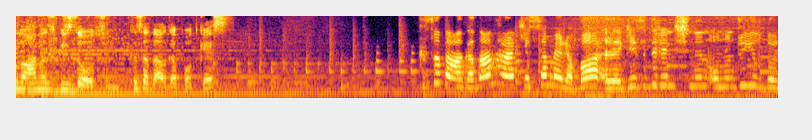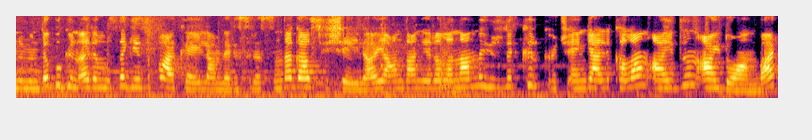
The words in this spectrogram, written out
Kulağınız bizde olsun. Kısa Dalga Podcast. Kısa Dalga'dan herkese merhaba. Ee, Gezi direnişinin 10. yıl dönümünde bugün aramızda Gezi Parkı eylemleri sırasında gaz fişeğiyle ayağından yaralanan ve %43 engelli kalan Aydın Aydoğan var.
